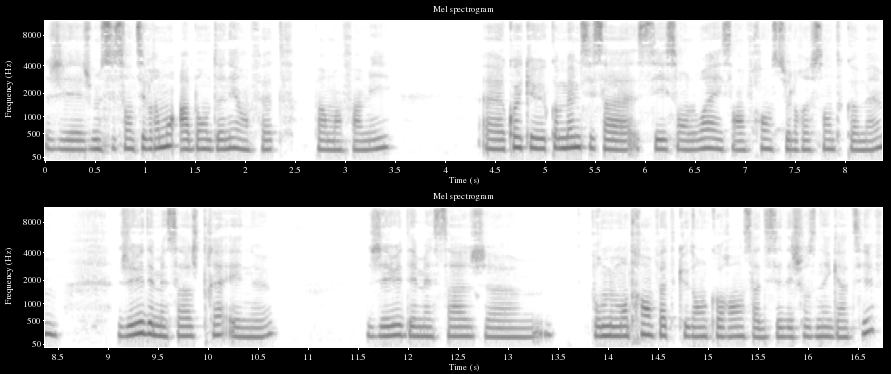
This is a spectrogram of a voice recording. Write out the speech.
je me suis sentie vraiment abandonnée en fait par ma famille. Euh, quoique, même si s'ils sont loin et sont en France, tu le ressentes quand même. J'ai eu des messages très haineux. J'ai eu des messages euh, pour me montrer en fait que dans le Coran ça disait des choses négatives.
